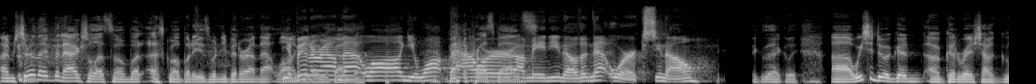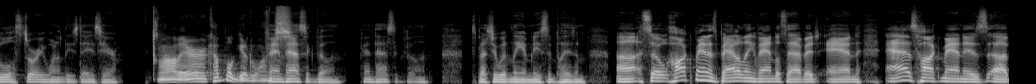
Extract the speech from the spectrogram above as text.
I'm sure they've been actual Eskimo, Eskimo buddies when you've been around that long. You've been you know, around that long. You want power. I mean, you know, the networks, you know. Exactly. Uh, we should do a good, a good Ra's al Ghul story one of these days here. Well, there are a couple good ones. Fantastic villain. Fantastic villain, especially when Liam Neeson plays him. Uh, so Hawkman is battling Vandal Savage, and as Hawkman is uh,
